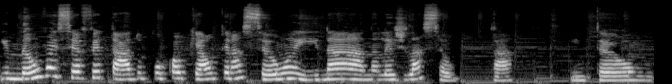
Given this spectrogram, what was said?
e não vai ser afetado por qualquer alteração aí na, na legislação, tá? Então,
